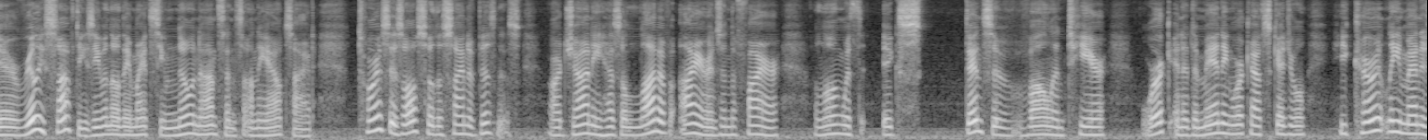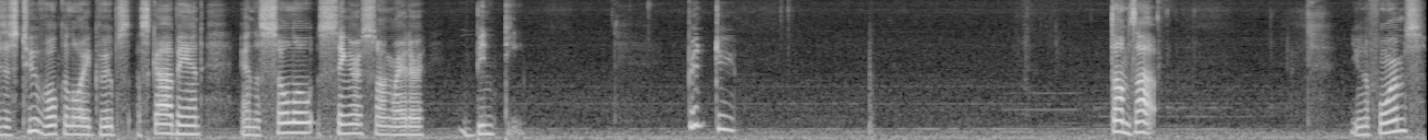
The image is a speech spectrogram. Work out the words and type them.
They're really softies, even though they might seem no nonsense on the outside. Taurus is also the sign of business. Our Johnny has a lot of irons in the fire, along with extensive volunteer work and a demanding workout schedule. He currently manages two Vocaloid groups, a ska band, and the solo singer-songwriter Binti. Binti. Thumbs up. Uniforms.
